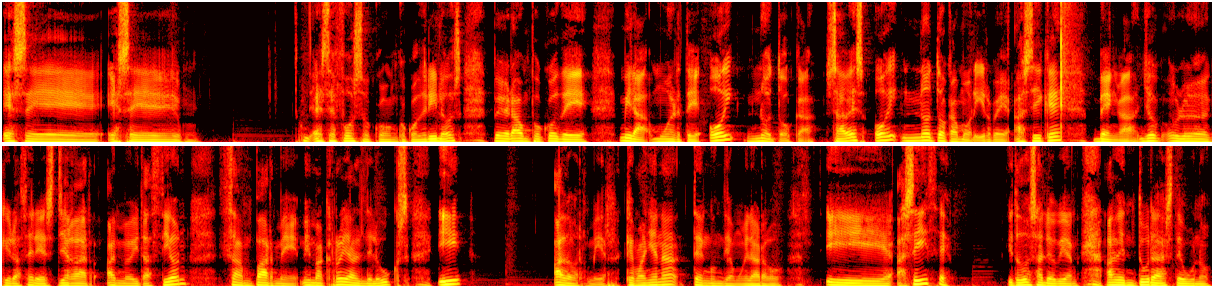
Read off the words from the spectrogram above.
ese... ese ese foso con cocodrilos, pero era un poco de, mira, muerte, hoy no toca, ¿sabes? Hoy no toca morirme, así que venga, yo lo que quiero hacer es llegar a mi habitación, zamparme mi McRoyal Deluxe y a dormir, que mañana tengo un día muy largo. Y así hice y todo salió bien. Aventuras de uno.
